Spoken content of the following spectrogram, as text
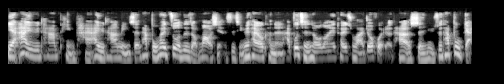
也碍于他品牌，碍于他的名声，他不会做这种冒险的事情，因为他有可能还不成熟的东西推出来就毁了他的声誉，所以他不敢。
